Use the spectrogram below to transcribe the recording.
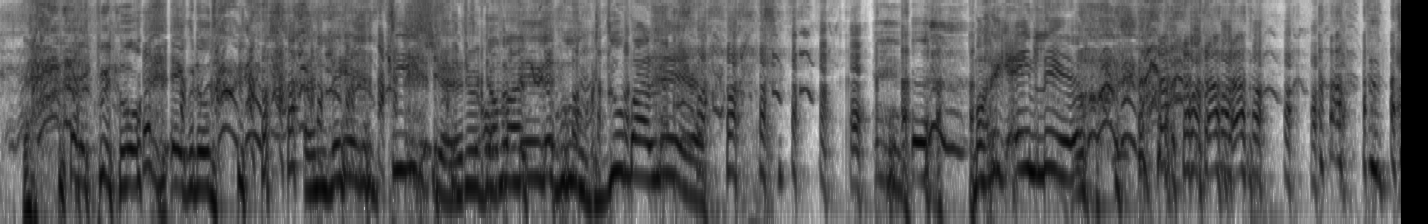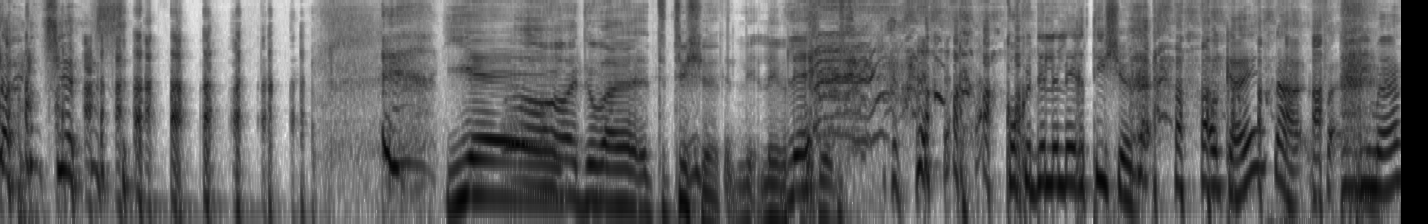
ik bedoel, ik bedoel... Een leren t-shirt of een maar- leren broek. Doe maar leer. Mag ik één leer? De tandjes. Yeah. Oh, doe maar het t-shirt. Le- Leren Le- t-shirt. Krokodillen leren t-shirt. Oké, nou, prima.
